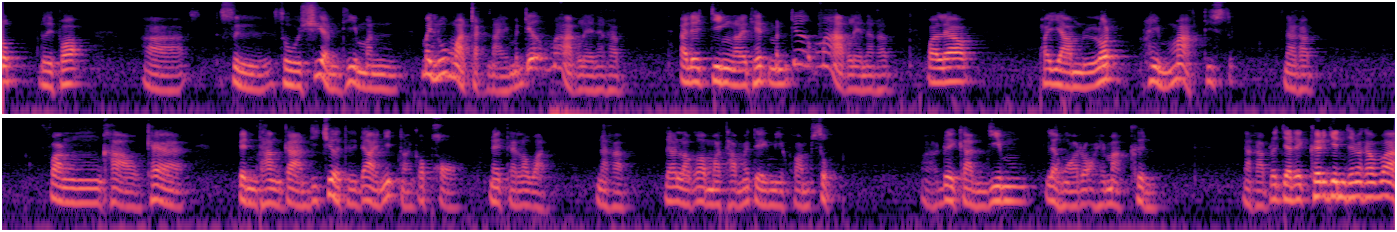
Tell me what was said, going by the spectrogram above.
ลบๆ โดยเฉพาะาสื่อโซเชียลที่มันไม่รู้มาจากไหนมันเยอะมากเลยนะครับ อะไรจริงอะไรเท็จมันเยอะมากเลยนะครับพราะแล้วพยายามลดให้มากที่สุดนะครับ ฟังข่าวแค่เป็นทางการที่เชื่อถือได้นิดหน่อยก็พอ ในแต่ละวันนะครับ แล้วเราก็มาทำให้ตัวเองมีความสุขด้วยการยิ้มและหัวเราะให้มากขึ้นนะครับเราจะได้เคยได้ยินใช่ไหมครับว่า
